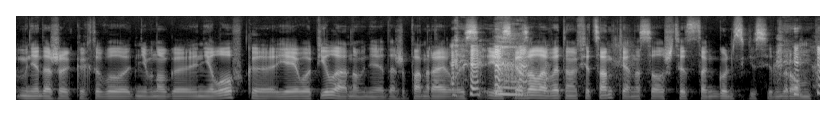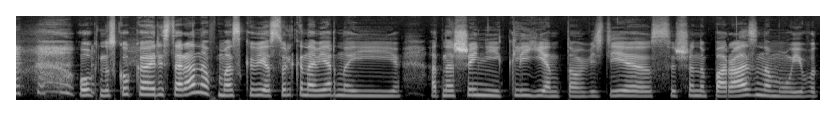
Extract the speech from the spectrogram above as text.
мне даже как-то было немного неловко, я его пила, оно мне даже понравилось. Я сказал об этом официантке, она сказала, что это стокгольмский синдром. Ок, ну сколько ресторанов в Москве, столько, наверное, и отношений к клиентам. Везде совершенно по-разному, и вот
